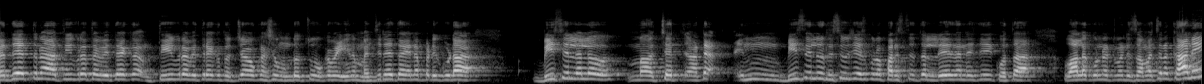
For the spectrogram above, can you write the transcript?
పెద్ద ఎత్తున తీవ్రత వ్యతిరేక తీవ్ర వ్యతిరేకత వచ్చే అవకాశం ఉండొచ్చు. ఒకవేళ ఈయన మంచి నేత అయినప్పటికీ కూడా బీసీలలో మా చర్చ అంటే ఇన్ బీసీలు రిసీవ్ చేసుకున్న పరిస్థితులు లేదనేది కొంత వాళ్ళకు ఉన్నటువంటి సమాచారం. కానీ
